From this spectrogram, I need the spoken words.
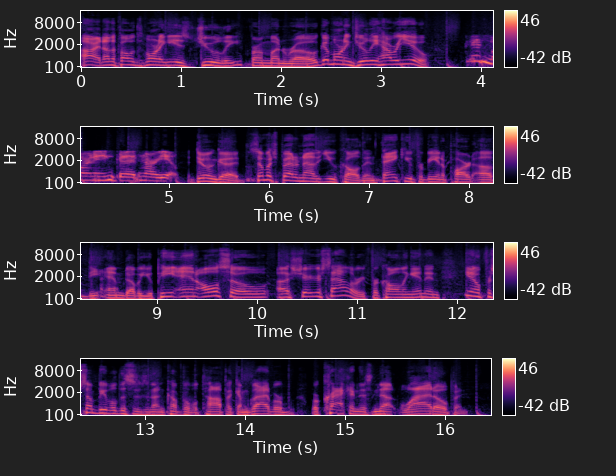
All right, on the phone this morning is Julie from Monroe. Good morning, Julie. How are you? Good morning. Good. How are you? Doing good. So much better now that you called in. Thank you for being a part of the MWP and also uh, share your salary for calling in. And, you know, for some people, this is an uncomfortable topic. I'm glad we're, we're cracking this nut wide open.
